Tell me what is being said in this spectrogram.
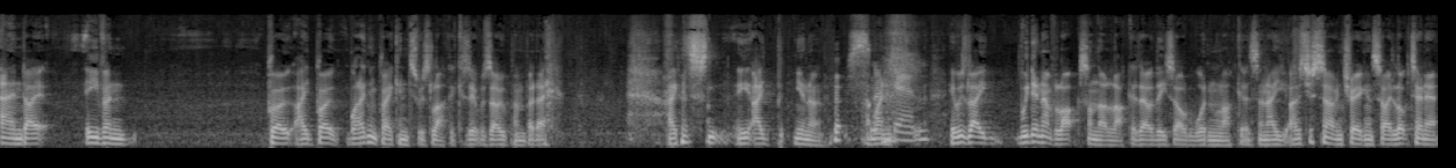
and I even broke. I broke. Well, I didn't break into his locker because it was open, but I. I, I, you know, I Snuck in. It was like we didn't have locks on the lockers; they were these old wooden lockers, and I, I was just so intrigued. And so I looked in it,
